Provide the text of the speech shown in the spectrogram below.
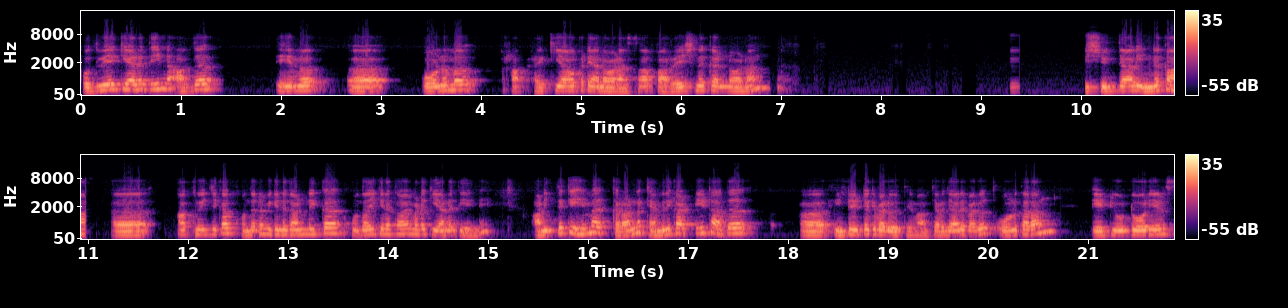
පොදුවේ කියන්න තියෙන අද එහෙම ඕනම රැකියාවකට යනවා නම් සහ පර්යේෂණ කරනවා නම් විශ්වවිද්‍යාලේ ඉන්න කාලේ එකක් හොඳටම ඉගෙන ගන්න එක හොඳයි කියලා තමයි මට කියන්න තියෙන්නේ. අනිත් එක එහෙම කරන්න කැමති කට්ටියට අද ඉන්ටර්නෙට් එක බැලුවොත් එහෙම අන්තර්ජාලය බැලුවොත් ඕන තරම් ඒ ටියුටෝරියල්ස්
